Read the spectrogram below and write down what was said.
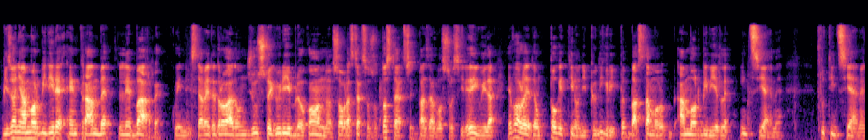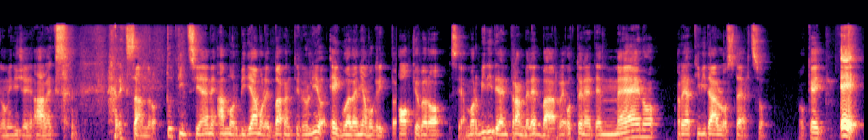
bisogna ammorbidire entrambe le barre. Quindi se avete trovato un giusto equilibrio con sovrasterzo e sottosterzo in base al vostro stile di guida e volete un pochettino di più di grip, basta ammorbidirle insieme. Tutti insieme, come dice Alex. Alessandro, tutti insieme ammorbidiamo le barre antirollio e guadagniamo grip. Occhio però, se ammorbidite entrambe le barre ottenete meno reattività allo sterzo, ok? E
